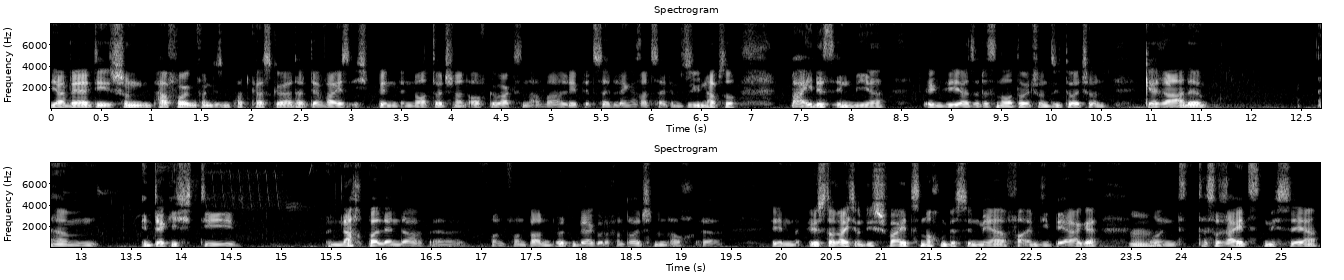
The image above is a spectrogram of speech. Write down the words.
ja, wer die schon ein paar Folgen von diesem Podcast gehört hat, der weiß, ich bin in Norddeutschland aufgewachsen, aber lebe jetzt seit längerer Zeit im Süden, habe so beides in mir irgendwie, also das Norddeutsche und Süddeutsche und gerade ähm, entdecke ich die Nachbarländer äh, von, von Baden-Württemberg oder von Deutschland auch äh, in Österreich und die Schweiz noch ein bisschen mehr, vor allem die Berge. Mhm. Und das reizt mich sehr.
